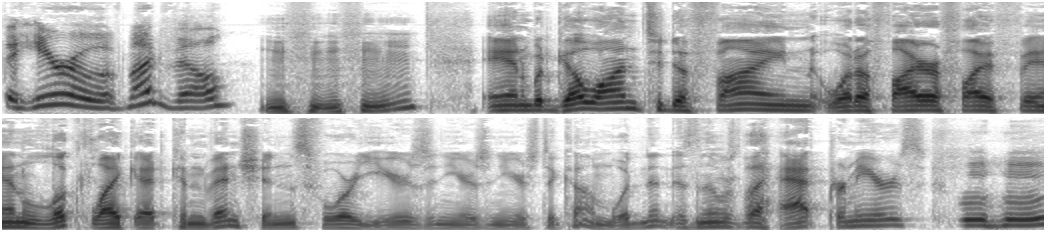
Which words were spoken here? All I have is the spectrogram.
The hero of Mudville. hmm And would go on to define what a Firefly fan looked like at conventions for years and years and years to come, wouldn't it? Isn't that where the hat premieres? Mm-hmm.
